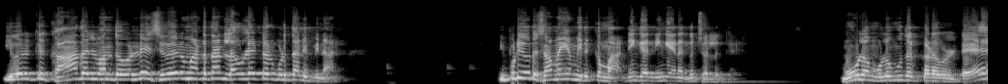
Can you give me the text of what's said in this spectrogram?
இவருக்கு காதல் வந்த உடனே சிவபெருமான் தான் லவ் லெட்டர் கொடுத்து அனுப்பினார். இப்படி ஒரு சமயம் இருக்குமா? நீங்க நீங்க எனக்கு சொல்லுங்க. மூல முழுமுதல் கடவுள்கிட்ட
